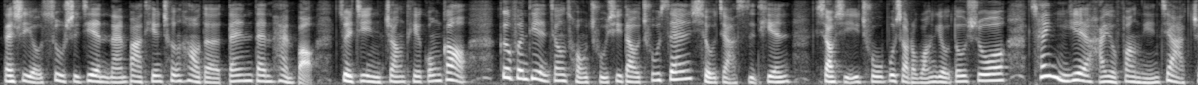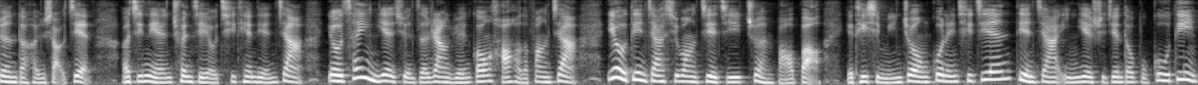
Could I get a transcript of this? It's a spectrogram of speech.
但是有素食界南霸天称号的丹丹汉堡，最近张贴公告，各分店将从除夕到初三休假四天。消息一出，不少的网友都说，餐饮业还有放年假真的很少见。而今年春节有七天连假，有餐饮业选择让员工好好的放假，也有店家希望借机赚饱饱。也提醒民众，过年期间店家营业时间都不固定，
